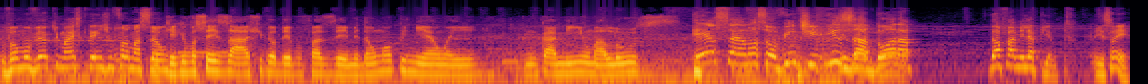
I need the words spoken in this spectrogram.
vamos ver o que mais que tem de informação. O que, que vocês acham que eu devo fazer? Me dão uma opinião aí. Um caminho, uma luz. Essa é a nossa ouvinte Isadora da família Pinto. Isso aí.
